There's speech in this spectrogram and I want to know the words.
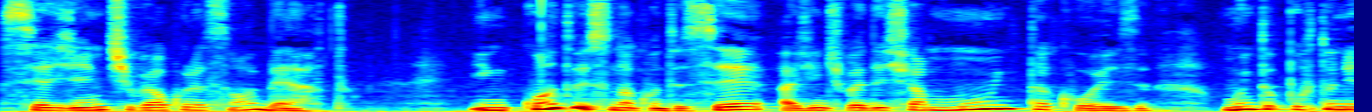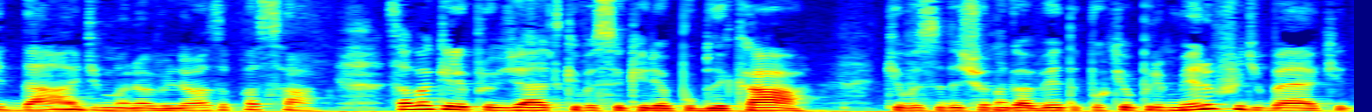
se a gente tiver o coração aberto. Enquanto isso não acontecer, a gente vai deixar muita coisa, muita oportunidade maravilhosa passar. Sabe aquele projeto que você queria publicar, que você deixou na gaveta porque o primeiro feedback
